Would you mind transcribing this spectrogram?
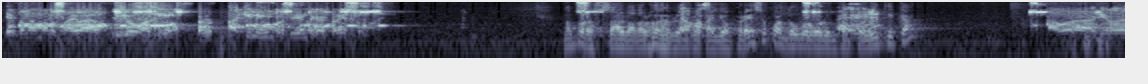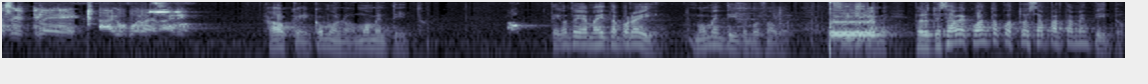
esto nada más lo sabe Dios aquí. Aquí ningún presidente cae preso. No, pero Salvador José Blanco cayó preso cuando hubo voluntad eh, política. Ahora ahora quiero decirle algo fuera del aire. Ah, ok, cómo no, un momentito. Tengo otra llamadita por ahí. Un momentito, por favor. Pero usted sabe cuánto costó ese apartamentito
